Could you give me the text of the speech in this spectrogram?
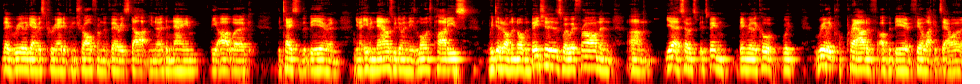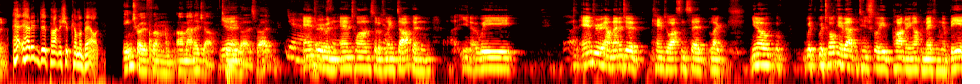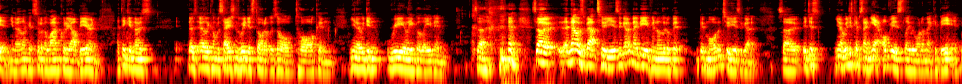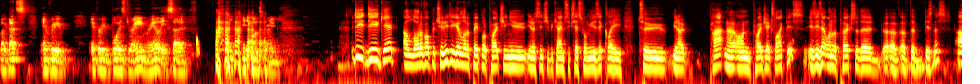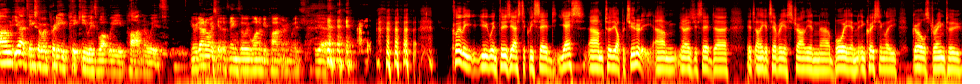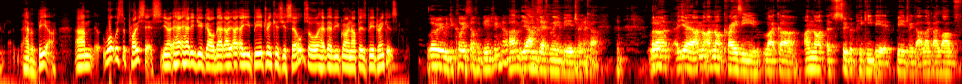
they really gave us creative control from the very start. You know, the name, the artwork, the taste of the beer, and you know, even now as we're doing these launch parties, we did it on the northern beaches where we're from, and um, yeah, so it's it's been been really cool. We're really p- proud of, of the beer and feel like it's our own. How, how did the partnership come about? Intro from our manager to Yeah. you guys, right? Yeah. Andrew and So- Antoine sort of Yeah. linked up, and uh, you know we Andrew, our manager, came to us and said, like, you know, we're, we're talking about potentially partnering up and making a beer, you know, like a sort of a lime cordial beer. And I think in those those early conversations, we just thought it was all talk, and you know, we didn't really believe him. So, so, and that was about two years ago, maybe even a little bit, bit more than two years ago. So it just, you know, we just kept saying, yeah, obviously we want to make a beer. Like that's every every boy's dream, really. So anyone's dream. Do you, do you get a lot of opportunity? Do you get a lot of people approaching you, you know, since you became successful musically to, you know, partner on projects like this? Is, is that one of the perks of the of, of the business? Um, yeah, I think so. We're pretty picky with what we partner with. Yeah, we don't always get the things that we want to be partnering with. Yeah. Clearly, you enthusiastically said yes um, to the opportunity. Um, you know, as you said, uh, it's, I think it's every Australian uh, boy and increasingly girls' dream to have a beer. Um, what was the process? You know, how, how did you go about? Are, are, you beer drinkers yourselves, or have, have you grown up as beer drinkers? Louis, would you call yourself a beer drinker? Um, yeah, I'm definitely a beer drinker. But uh, yeah, I'm not, I'm not crazy. Like uh, I'm not a super picky beer beer drinker. Like I love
